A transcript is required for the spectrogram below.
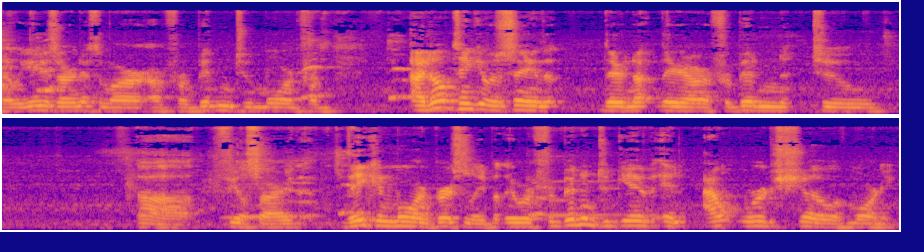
Eleazar and Ithamar, are forbidden to mourn for. I don't think it was saying that they're not. They are forbidden to uh, feel sorry. They can mourn personally, but they were forbidden to give an outward show of mourning.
